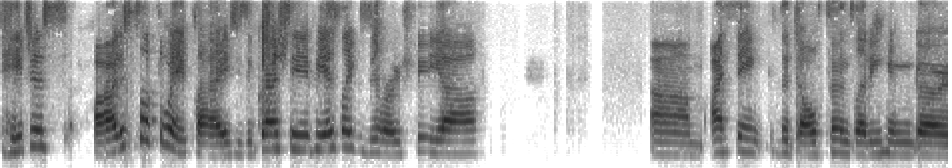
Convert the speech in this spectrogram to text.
he just, I just love the way he plays. He's aggressive. He has like zero fear. Um, I think the Dolphins letting him go,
